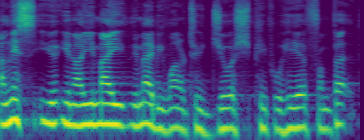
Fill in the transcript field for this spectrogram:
Unless you, you know, you may there may be one or two Jewish people here from, but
